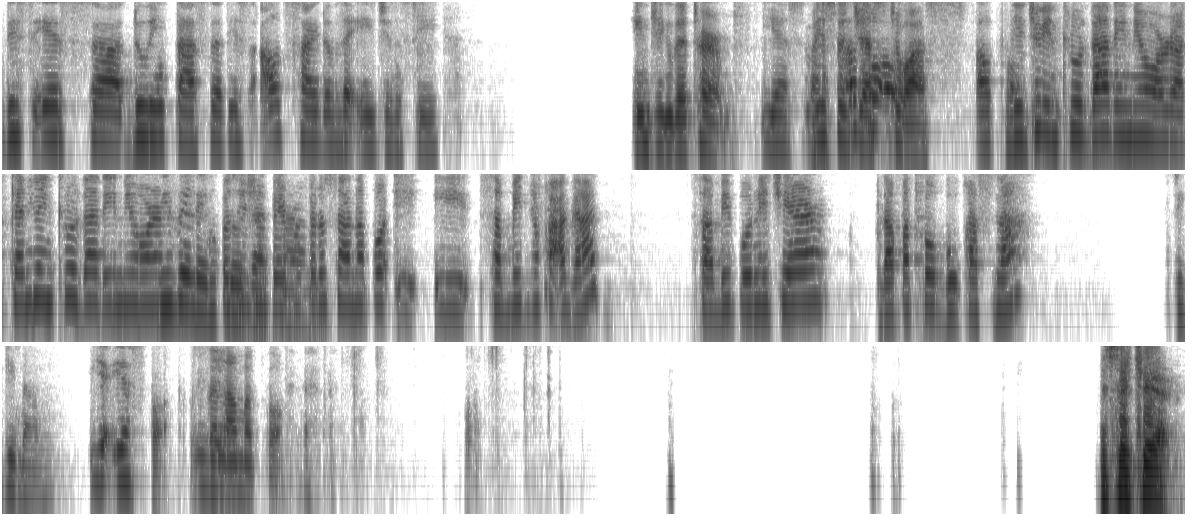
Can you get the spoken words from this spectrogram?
this is uh, doing tasks that is outside of the agency. Changing the term. Yes, ma'am. Please suggest to Opo, us. Opo. Did you include that in your, uh, can you include that in your We will include position that, paper? ma'am. Pero sana po, i- i-submit nyo kaagad. Sabi po ni Chair, dapat po bukas na. Sige, ma'am. Ye- Yes po. We will. Salamat po. Mr. Chair,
